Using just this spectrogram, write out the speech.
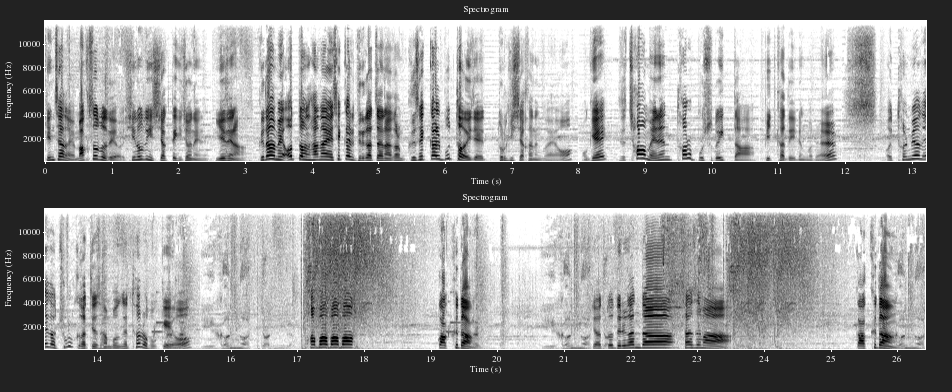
괜찮아요. 막 써도 돼요. 신호등이 시작되기 전에는. 이해되나? 그 다음에 어떤 하나의 색깔이 들어갔잖아. 그럼 그 색깔부터 이제 돌기 시작하는 거예요. 오케이? 그래서 처음에는 털어 볼 수도 있다. 빛카드 이런 거를 어, 털면 애가 죽을 것 같아서 한번 그냥 털어볼게요. 이건 어떤가? 파바바박 꽉크당. 이건 어떤? 자또 들어간다. 사스마. 꽉크당. 어떤?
